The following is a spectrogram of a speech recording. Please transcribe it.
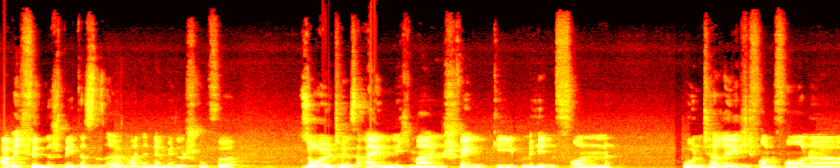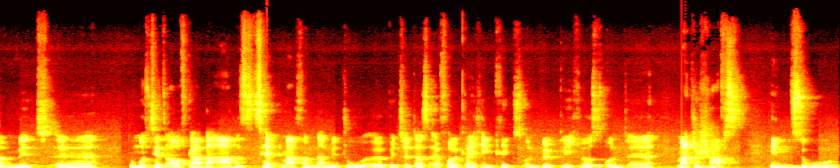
aber ich finde spätestens irgendwann in der Mittelstufe sollte es eigentlich mal einen Schwenk geben hin von Unterricht von vorne mit, äh, du musst jetzt Aufgabe A bis Z machen, damit du äh, bitte das erfolgreich hinkriegst und glücklich wirst und äh, Mathe schaffst, hinzu,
